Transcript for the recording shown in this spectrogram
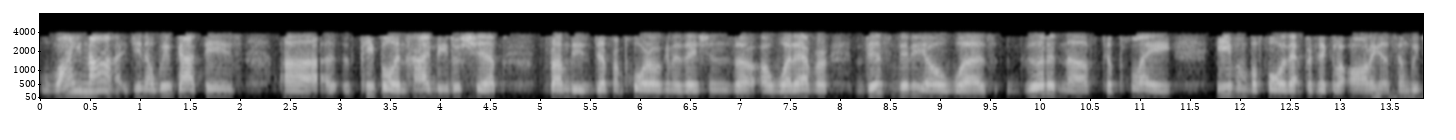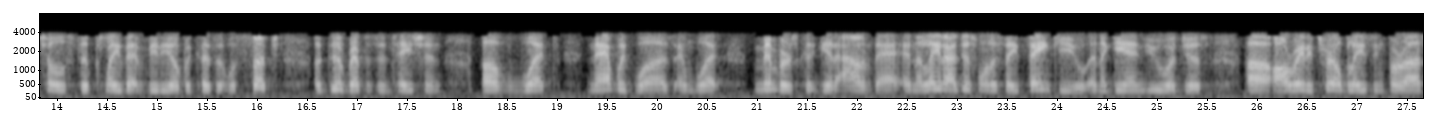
why not? You know, we've got these uh, people in high leadership from these different port organizations or, or whatever. This video was good enough to play even before that particular audience, and we chose to play that video because it was such a good representation of what NABWIC was and what members could get out of that. And Elena, I just want to say thank you. And again, you are just uh, already trailblazing for us,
